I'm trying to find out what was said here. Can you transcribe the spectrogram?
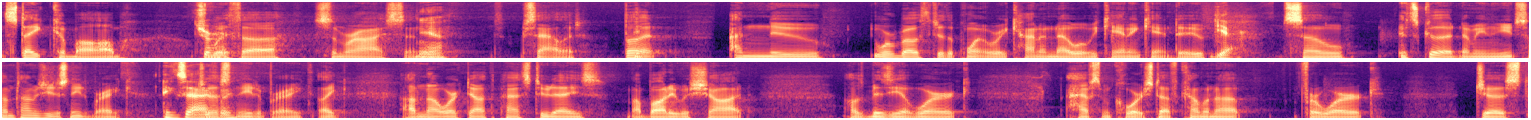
steak kebab Sure. with uh, some rice and Yeah. salad. But I knew we're both to the point where we kind of know what we can and can't do. Yeah. So it's good. I mean, you, sometimes you just need a break. Exactly. Just need a break. Like I've not worked out the past two days. My body was shot. I was busy at work. I have some court stuff coming up for work. Just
